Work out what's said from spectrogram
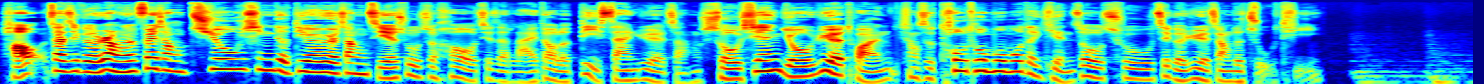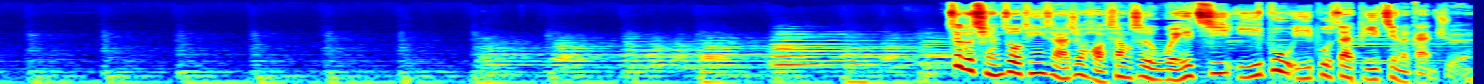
好，在这个让人非常揪心的第二乐章结束之后，接着来到了第三乐章。首先由乐团像是偷偷摸摸的演奏出这个乐章的主题。这个前奏听起来就好像是危机一步一步在逼近的感觉。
